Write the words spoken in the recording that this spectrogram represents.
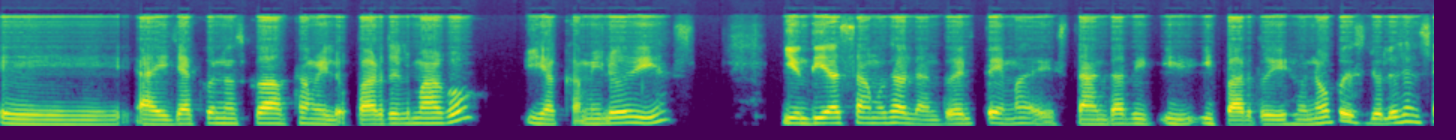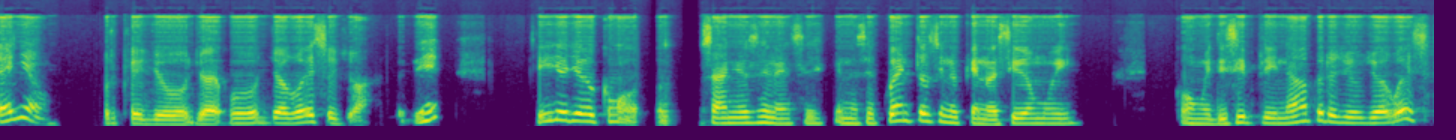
eh, ahí ya conozco a Camilo Pardo el Mago y a Camilo Díaz. Y un día estábamos hablando del tema de stand-up y, Pardo dijo, no, pues yo les enseño, porque yo, yo, hago, yo hago eso. Yo, ah, pues. Sí, yo llevo como dos años en ese, en ese cuento, sino que no he sido muy, como muy disciplinado, pero yo, yo hago eso.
